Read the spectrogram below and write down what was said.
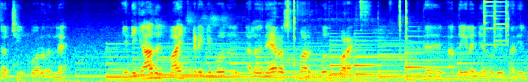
சர்ச்சுக்கு போகிறதில்ல என்னைக்காவது வாய்ப்பு கிடைக்கும் போது அல்லது நேரம் சும்மா இருக்கும் போது போறேன். இது அந்த இளைஞனுடைய பதில்.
